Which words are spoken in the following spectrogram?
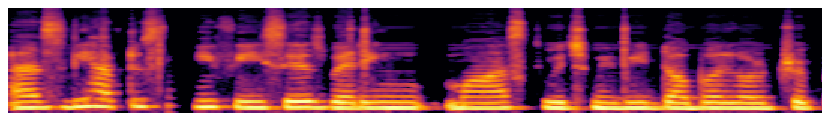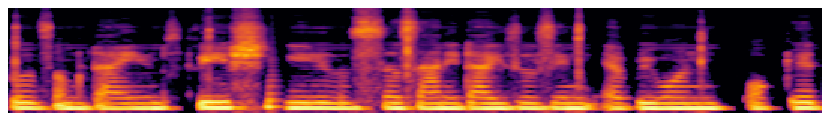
as we have to see faces wearing masks which may be double or triple sometimes face shields uh, sanitizers in everyone's pocket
